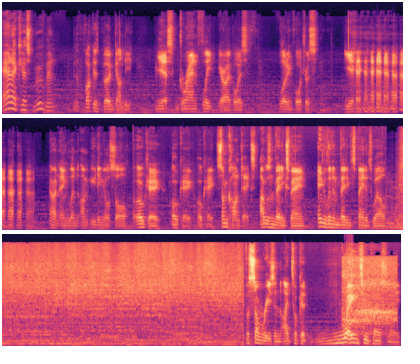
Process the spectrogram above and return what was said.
Anarchist movement? Who the fuck is Burgundy? Yes, Grand Fleet. You're right, boys. Floating fortress. Yeah. Alright, England, I'm eating your soul. Okay, okay, okay. Some context. I was invading Spain. England invading Spain as well. For some reason, I took it way too personally.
